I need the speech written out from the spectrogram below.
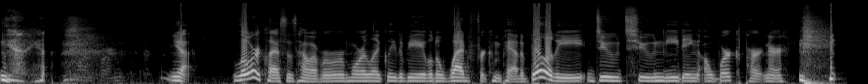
Yeah, yeah. More important. Yeah. Lower classes, however, were more likely to be able to wed for compatibility due to needing a work partner.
